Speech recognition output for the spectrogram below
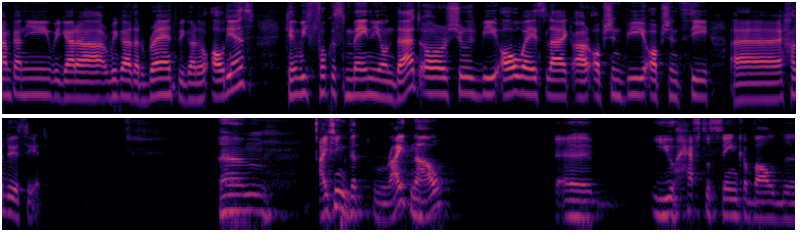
company we got a we got a brand we got an audience. Can we focus mainly on that or should it be always like our option b option c? Uh, how do you see it? Um, i think that right now uh, you have to think about the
